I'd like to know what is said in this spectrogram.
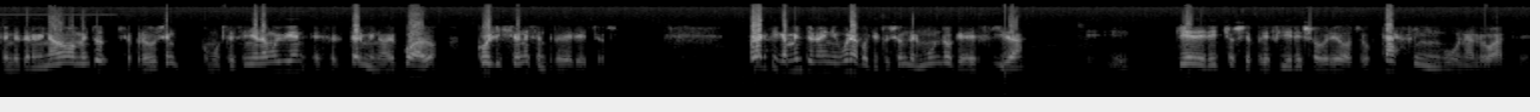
que en determinado momento se producen, como usted señala muy bien, es el término adecuado, colisiones entre derechos. Prácticamente no hay ninguna constitución del mundo que decida eh, qué derecho se prefiere sobre otro. Casi ninguna lo hace.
